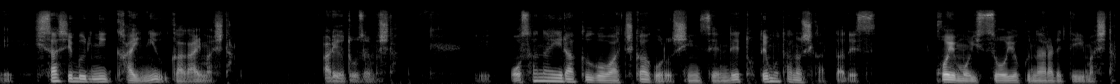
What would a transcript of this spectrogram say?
えー、久しぶりに会に伺いました。ありがとうございました。幼い落語は近頃新鮮でとても楽しかったです。声も一層良くなられていました。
